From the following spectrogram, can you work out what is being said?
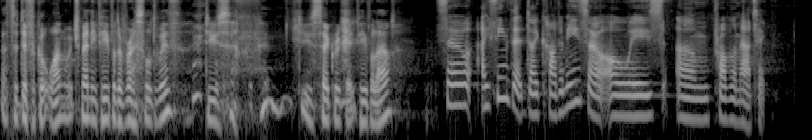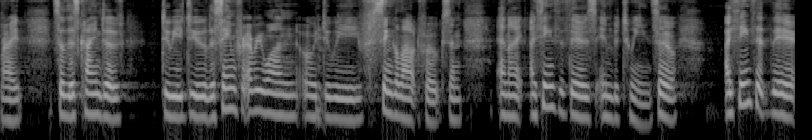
that's a difficult one, which many people have wrestled with. Do you, do you segregate people out? So I think that dichotomies are always um, problematic, right? So this kind of, do we do the same for everyone or do we single out folks? And, and I, I think that there's in between. So I think that there,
